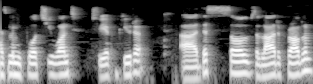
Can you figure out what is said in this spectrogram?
as many ports you want to your computer. This solves a lot of problem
